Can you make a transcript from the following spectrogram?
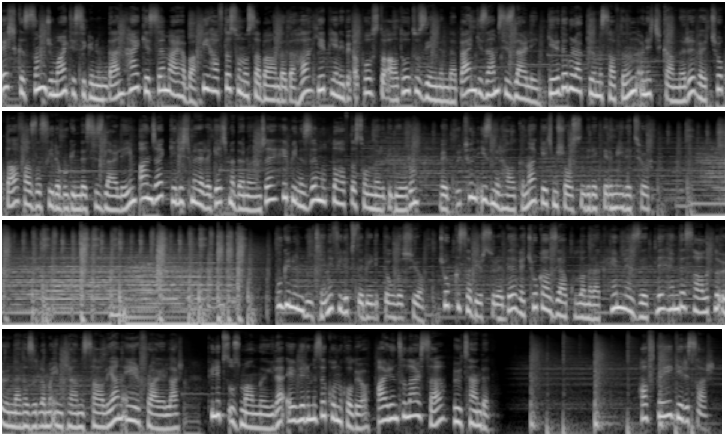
5 Kasım Cumartesi gününden herkese merhaba. Bir hafta sonu sabahında daha yepyeni bir Aposto 6.30 yayınında ben Gizem sizlerleyim. Geride bıraktığımız haftanın öne çıkanları ve çok daha fazlasıyla bugün de sizlerleyim. Ancak gelişmelere geçmeden önce hepinize mutlu hafta sonları diliyorum ve bütün İzmir halkına geçmiş olsun dileklerimi iletiyorum. Bugünün bülteni Philips'le birlikte ulaşıyor. Çok kısa bir sürede ve çok az yağ kullanarak hem lezzetli hem de sağlıklı öğünler hazırlama imkanı sağlayan airfryer'lar. Philips uzmanlığıyla evlerimize konuk oluyor. Ayrıntılarsa bültende. Haftayı geri sar.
